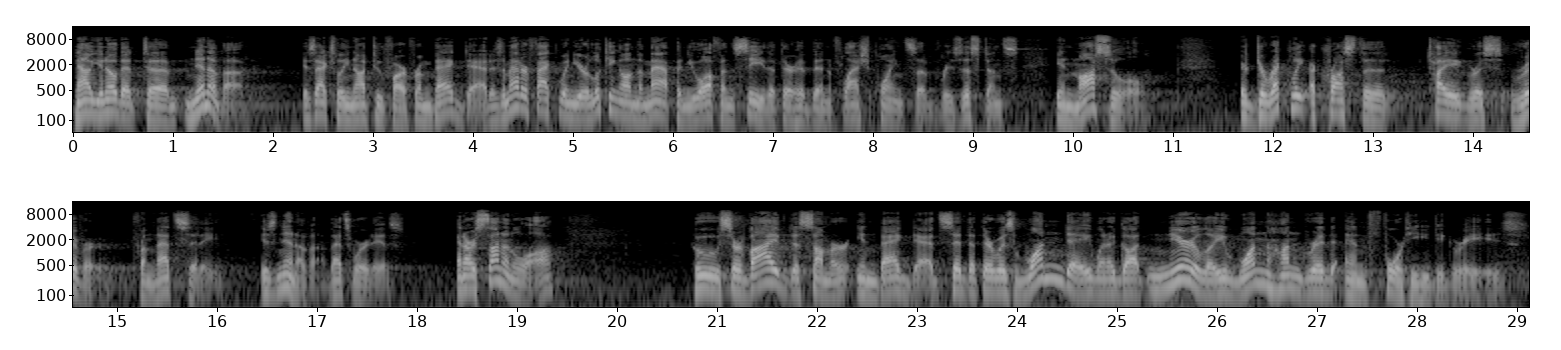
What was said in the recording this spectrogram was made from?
Now, you know that uh, Nineveh is actually not too far from Baghdad. As a matter of fact, when you're looking on the map and you often see that there have been flashpoints of resistance in Mosul, er, directly across the Tigris River from that city is Nineveh. That's where it is. And our son in law, who survived a summer in Baghdad, said that there was one day when it got nearly 140 degrees.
